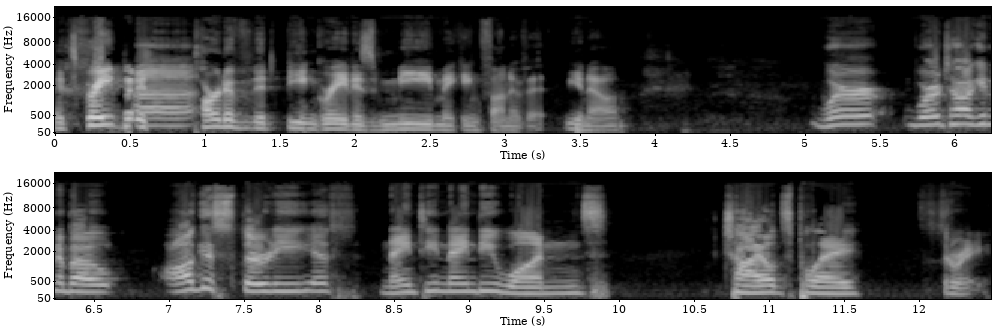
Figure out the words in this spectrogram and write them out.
It's great, but it's, Uh, part of it being great is me making fun of it. You know, We're we're talking about August thirtieth, nineteen ninety one's Child's Play three.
